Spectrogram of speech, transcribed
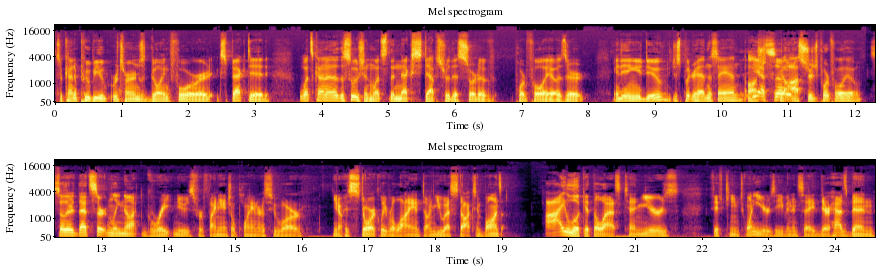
So kind of poopy returns going forward expected. What's kind of the solution? What's the next steps for this sort of portfolio? Is there Anything you do, just put your head in the sand. Os- Yeah, so- the ostrich portfolio. So there, that's certainly not great news for financial planners who are, you know, historically reliant on U.S. stocks and bonds. I look at the last 10 years, 15, 20 years even, and say there has been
